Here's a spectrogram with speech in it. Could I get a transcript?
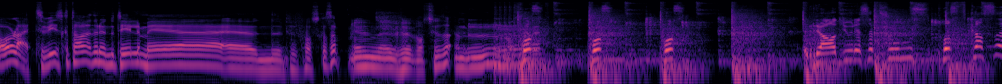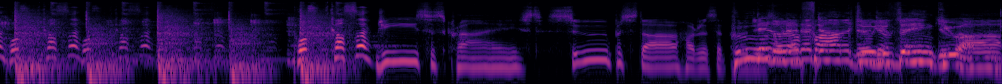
Ålreit. Vi skal ta en runde til med eh, postkasse. Eh, jeg si? Post, post, post. Radioresepsjonens postkasse. Postkasse. Postkasse. Postkasse. Jesus Christ, superstar Har dere sett Who the fuck do you think you are?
